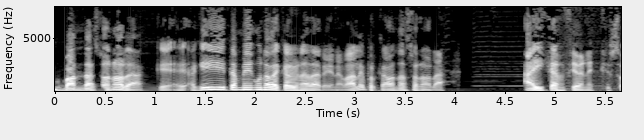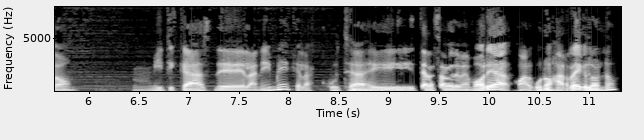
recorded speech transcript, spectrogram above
banda sonora, que aquí también una de cal y una de arena, ¿vale? Porque la banda sonora hay canciones que son míticas del anime, que las escuchas y te las sabes de memoria, con algunos arreglos, ¿no?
